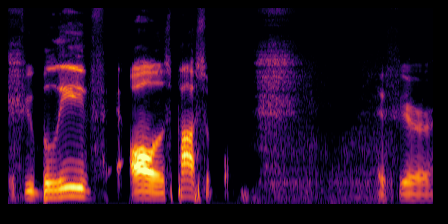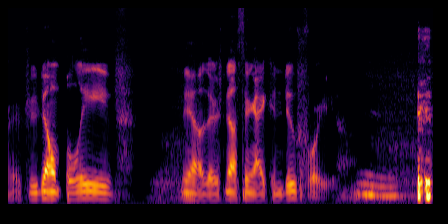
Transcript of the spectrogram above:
If you believe, all is possible. If you're, if you don't believe, you know, there's nothing I can do for you. Mm.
